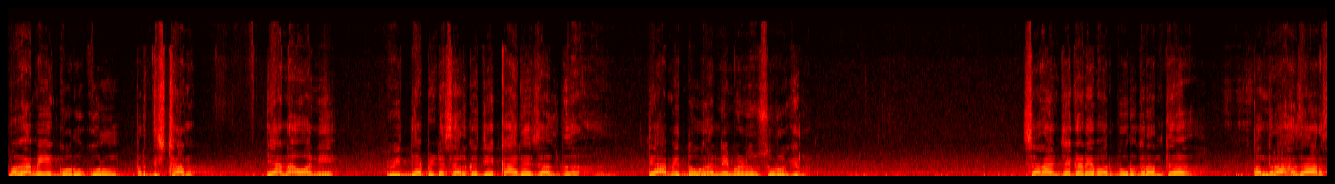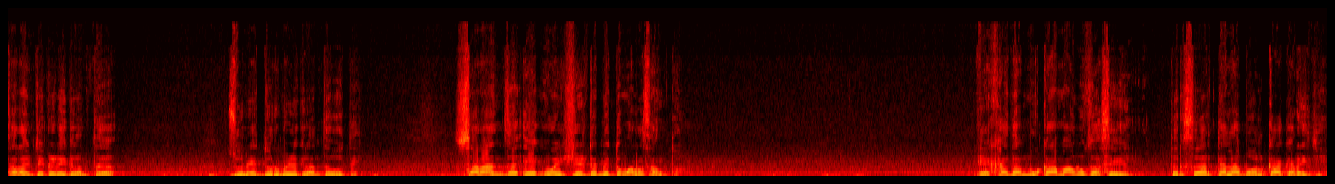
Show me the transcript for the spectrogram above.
मग आम्ही गुरुकुल प्रतिष्ठान या नावाने विद्यापीठासारखं जे कार्य चालतं ते आम्ही दोघांनी मिळून सुरू केलं. सरांच्याकडे भरपूर ग्रंथ पंधरा हजार सरांच्याकडे ग्रंथ जुने दुर्मिळ ग्रंथ होते. सरांचं एक वैशिष्ट्य मी तुम्हाला सांगतो. एखादा मुका माणूस असेल तर सर त्याला बोलका करायचे.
